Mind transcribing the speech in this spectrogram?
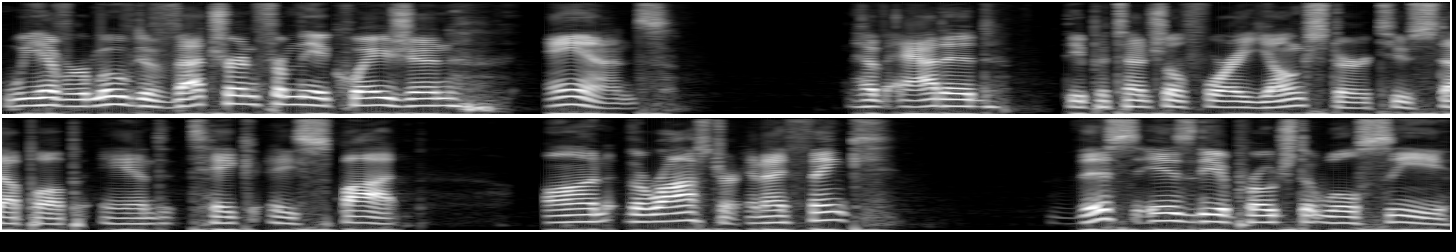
we have removed a veteran from the equation and have added the potential for a youngster to step up and take a spot on the roster. And I think this is the approach that we'll see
